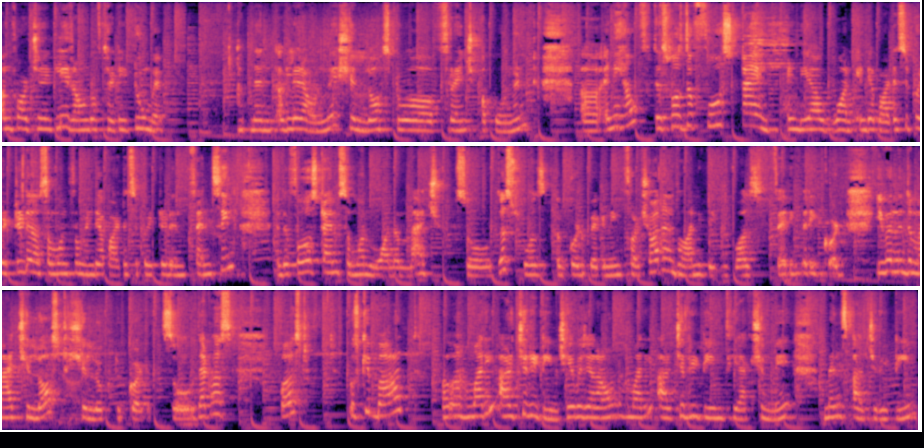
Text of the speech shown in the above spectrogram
unfortunately, round of 32 में अपने अगले राउंड में she lost to a French opponent anyhow this was the first time India one India participated someone from India participated in fencing and the first time someone won a match so this was a good beginning for sure and Bhavani Devi was very very good even in the match she lost she looked good so that was first उसके बाद हमारी आर्चरी टीम छः बजे राउंड हमारी आर्चरी टीम थी एक्शन में men's archery team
